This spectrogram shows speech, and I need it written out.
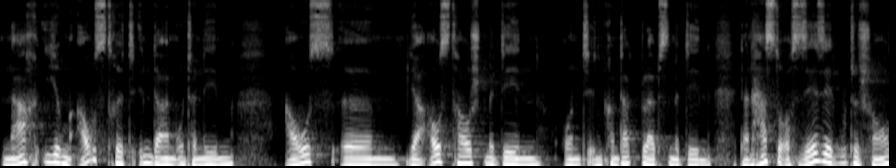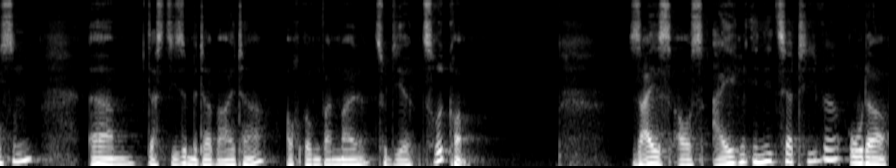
nach ihrem Austritt in deinem Unternehmen aus, ähm, ja, austauscht mit denen und in Kontakt bleibst mit denen, dann hast du auch sehr, sehr gute Chancen, ähm, dass diese Mitarbeiter auch irgendwann mal zu dir zurückkommen. Sei es aus Eigeninitiative oder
